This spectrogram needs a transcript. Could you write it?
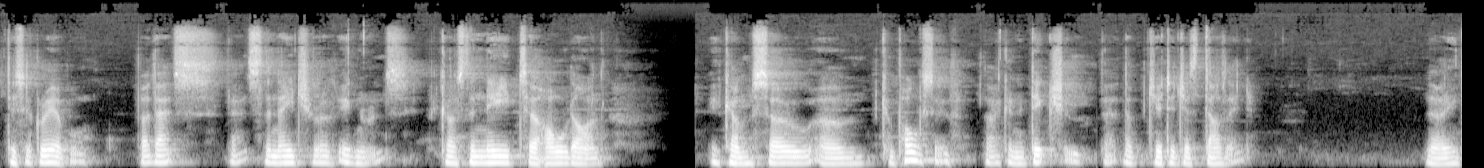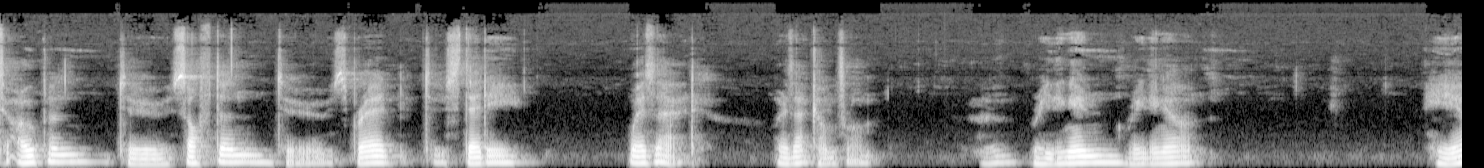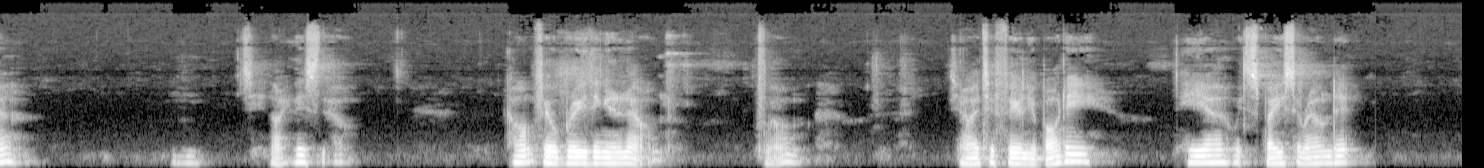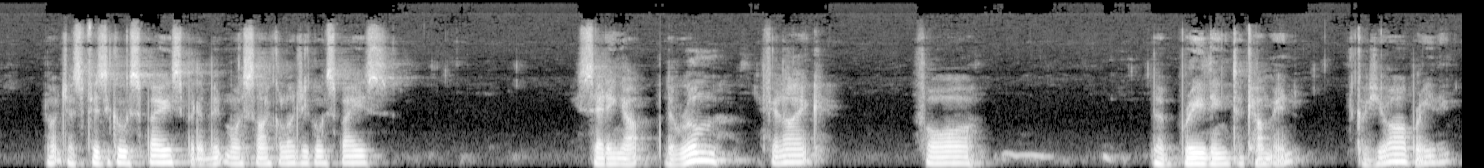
disagreeable. But that's that's the nature of ignorance, because the need to hold on becomes so um, compulsive, like an addiction, that the citta just does it. Learning to open, to soften, to spread, to steady. Where's that? Where does that come from? Uh, breathing in, breathing out. Here, like this now. Can't feel breathing in and out. Well, try to feel your body here with space around it. Not just physical space, but a bit more psychological space. Setting up the room, if you like, for the breathing to come in, because you are breathing.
